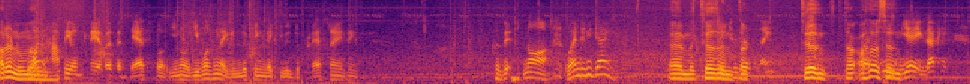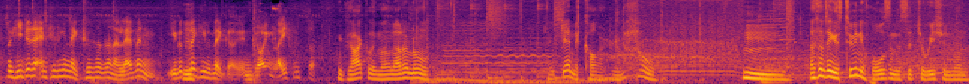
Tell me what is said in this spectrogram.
I don't know, He wasn't happy obviously about the death, but you know he wasn't like looking like he was depressed or anything. Cause it, no, when did he die? Um, like 2013. 2009. 2000, I thought it was 2000. Yeah, exactly. So he did an interview in like 2011. He looked Yeah. like he was like uh, enjoying life and stuff. Exactly, man. I don't know. Like, get in the car now. Hmm. That's something. There's too many holes in the situation, man.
